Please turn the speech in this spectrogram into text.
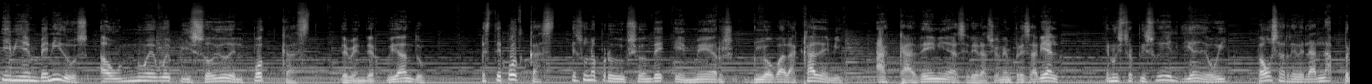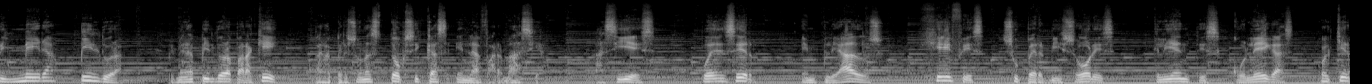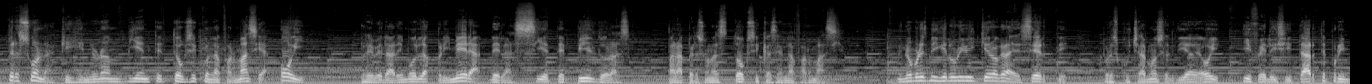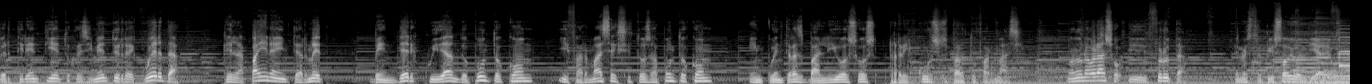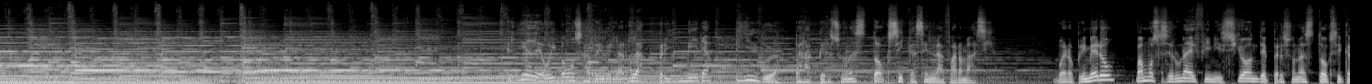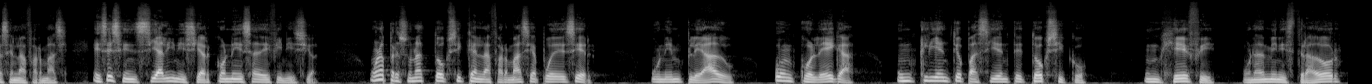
y bienvenidos a un nuevo episodio del podcast de Vender Cuidando. Este podcast es una producción de Emerge Global Academy, Academia de Aceleración Empresarial. En nuestro episodio del día de hoy vamos a revelar la primera píldora. ¿Primera píldora para qué? Para personas tóxicas en la farmacia. Así es, pueden ser empleados, jefes, supervisores, clientes, colegas, cualquier persona que genere un ambiente tóxico en la farmacia. Hoy revelaremos la primera de las siete píldoras para personas tóxicas en la farmacia. Mi nombre es Miguel Uribe y quiero agradecerte por escucharnos el día de hoy y felicitarte por invertir en ti en tu crecimiento y recuerda que en la página de internet vendercuidando.com y farmaciaexitosa.com encuentras valiosos recursos para tu farmacia. Manda un abrazo y disfruta de nuestro episodio del día de hoy. Día de hoy vamos a revelar la primera píldora para personas tóxicas en la farmacia. Bueno, primero vamos a hacer una definición de personas tóxicas en la farmacia. Es esencial iniciar con esa definición. Una persona tóxica en la farmacia puede ser un empleado, un colega, un cliente o paciente tóxico, un jefe, un administrador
